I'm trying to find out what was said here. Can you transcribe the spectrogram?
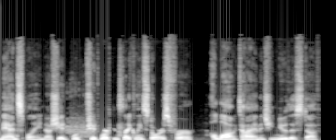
mansplained. Now she had she had worked in cycling stores for a long time and she knew this stuff.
